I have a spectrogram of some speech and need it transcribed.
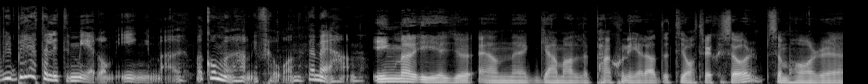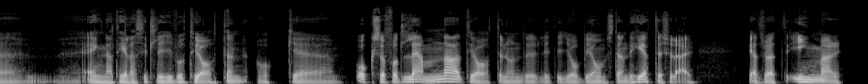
vi berätta lite mer om Ingmar. Var kommer han ifrån? Vem är han? Ingmar är ju en eh, gammal pensionerad teaterregissör som har eh, ägnat hela sitt liv åt teatern och eh, också fått lämna teatern under lite jobbiga omständigheter sådär. Jag tror att Ingmar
